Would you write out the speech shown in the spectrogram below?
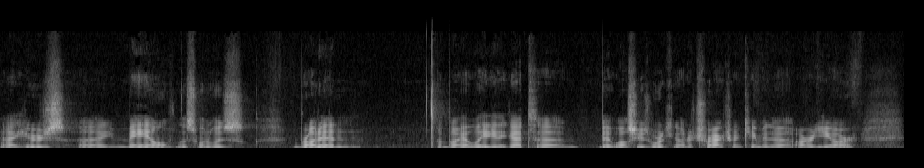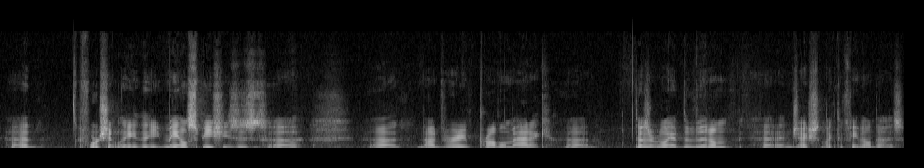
Uh, here's a male. This one was brought in by a lady that got uh, bit while she was working on a tractor and came into our ER. Uh, fortunately, the male species is uh, uh, not very problematic. Uh, doesn't really have the venom uh, injection like the female does.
